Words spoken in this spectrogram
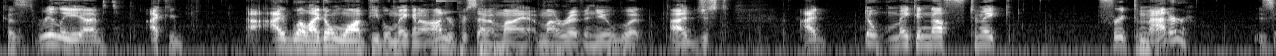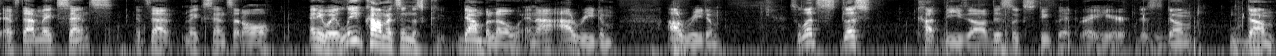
because really I I could I well I don't want people making hundred percent of my my revenue, but I just I don't make enough to make for it to matter. Is if that makes sense if that makes sense at all. Anyway, leave comments in this down below, and I, I'll read them. I'll read them. So let's let's cut these off. This looks stupid right here. This is dumb. Dumb.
